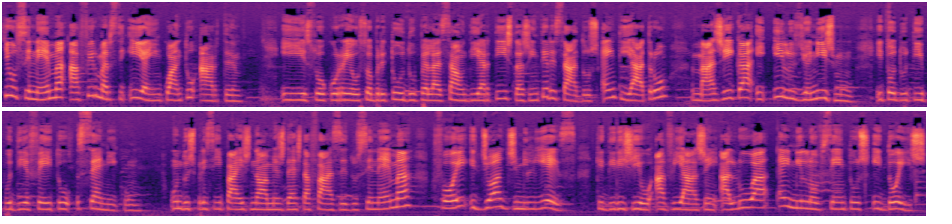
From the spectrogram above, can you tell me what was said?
que o cinema afirmar-se-ia enquanto arte. E isso ocorreu sobretudo pela ação de artistas interessados em teatro, mágica e ilusionismo e todo tipo de efeito cênico. Um dos principais nomes desta fase do cinema foi Georges Méliès, que dirigiu A Viagem à Lua em 1902,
